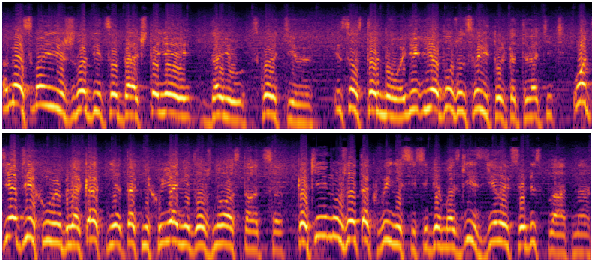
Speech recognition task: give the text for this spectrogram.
Она свои жлобицы дать, что я ей даю с квартиры. И с остального, я, я должен свои только тратить. Вот я психую, бля, как мне так нихуя не должно остаться. Какие нужно, так вынеси себе мозги и сделай все бесплатно.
